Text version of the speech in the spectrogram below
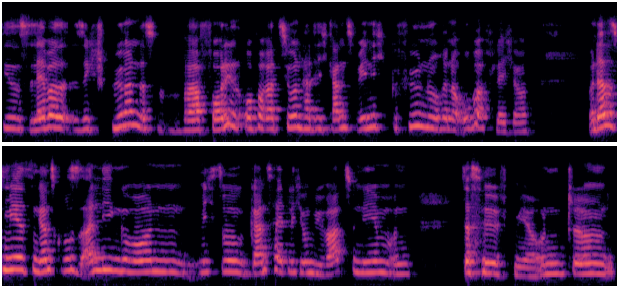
dieses selber sich spüren. Das war vor den Operationen, hatte ich ganz wenig Gefühl nur in der Oberfläche. Und das ist mir jetzt ein ganz großes Anliegen geworden, mich so ganzheitlich irgendwie wahrzunehmen und das hilft mir. Und ähm,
